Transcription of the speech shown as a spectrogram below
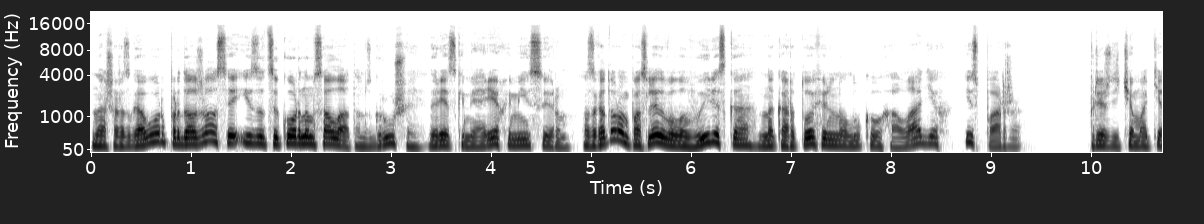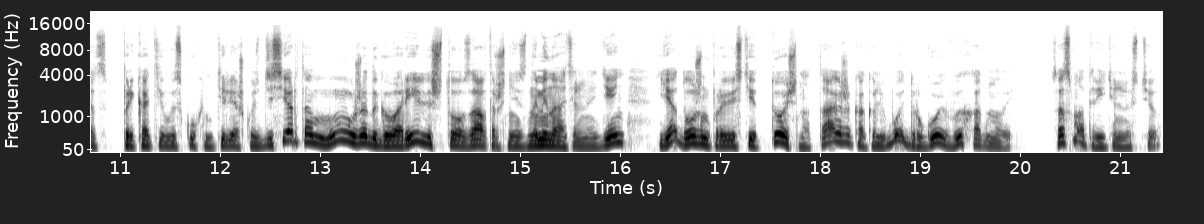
Наш разговор продолжался и за цикорным салатом с грушей, грецкими орехами и сыром, за которым последовала вырезка на картофельно-луковых оладьях и спаржа. Прежде чем отец прикатил из кухни тележку с десертом, мы уже договорились, что завтрашний знаменательный день я должен провести точно так же, как и любой другой выходной, со смотрительностью,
